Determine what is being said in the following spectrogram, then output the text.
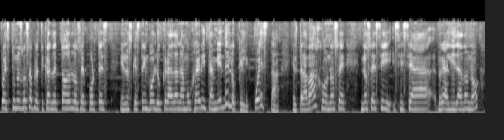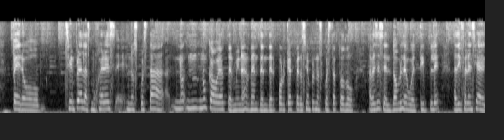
pues tú nos vas a platicar de todos los deportes en los que está involucrada la mujer y también de lo que le cuesta el trabajo. No sé, no sé si, si sea realidad o no, pero siempre a las mujeres eh, nos cuesta, nunca voy a terminar de entender por qué, pero siempre nos cuesta todo, a veces el doble o el triple, a diferencia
